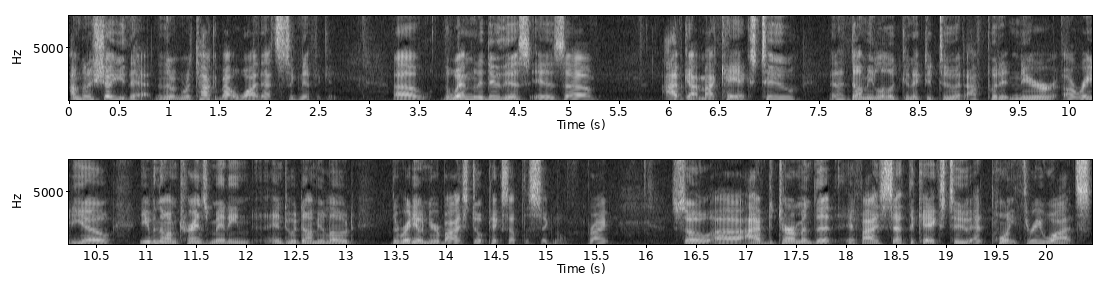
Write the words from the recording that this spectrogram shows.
I'm going to show you that, and then I'm going to talk about why that's significant. Uh, the way I'm going to do this is uh, I've got my KX2 and a dummy load connected to it. I've put it near a radio. Even though I'm transmitting into a dummy load, the radio nearby still picks up the signal, right? So uh, I've determined that if I set the KX2 at 0.3 watts,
